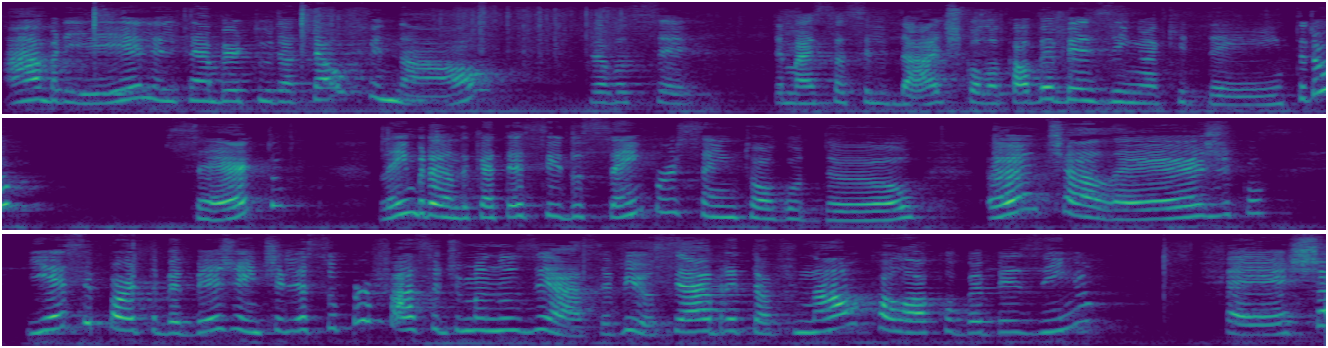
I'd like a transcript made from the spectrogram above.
Abre ele, ele tem abertura até o final, para você ter mais facilidade de colocar o bebezinho aqui dentro certo? Lembrando que é tecido 100% algodão, antialérgico. E esse porta-bebê, gente, ele é super fácil de manusear, você viu? Você abre até o final, coloca o bebezinho, fecha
